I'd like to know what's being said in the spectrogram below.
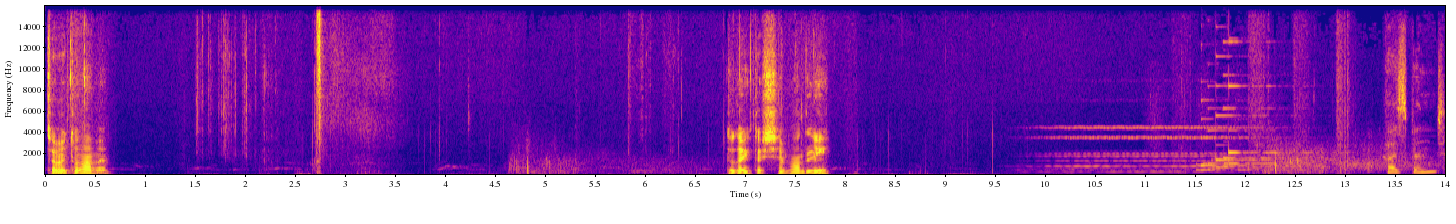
Co my tu mamy? Tutaj ktoś się modli. Husband?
